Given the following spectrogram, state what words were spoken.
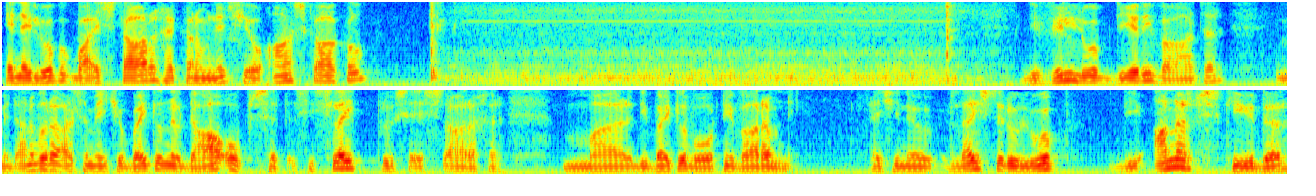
En hy loop ook baie stadig. Ek kan hom net vir jou aanskakel. Die wiel loop deur die water. Met ander woorde as jy met jou buitel nou daarop sit, is die slypproses stadiger, maar die buitel word nie warm nie. As jy nou luister hoe loop die ander skuurder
